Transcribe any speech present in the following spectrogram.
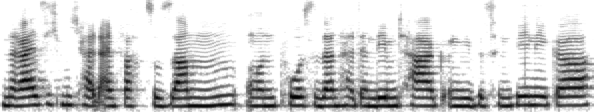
dann reiße ich mich halt einfach zusammen und poste dann halt an dem Tag irgendwie ein bisschen weniger.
